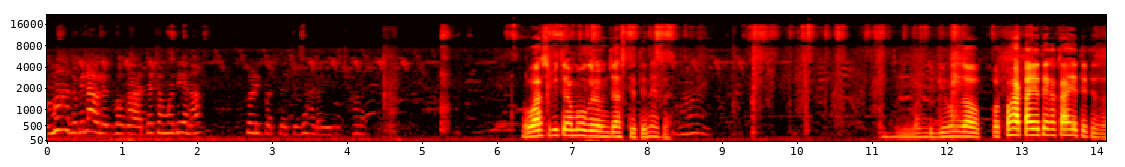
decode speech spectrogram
महाग बी लावलेत बघा. त्याच्यामध्ये आहे ना कडीपत्त्याचे झाड छान आहे. वास बी त्या मोगऱ्याहून जास्त येते नाही का? मग घेऊन जावं. पण फाटा येते का काय येते त्याचा?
